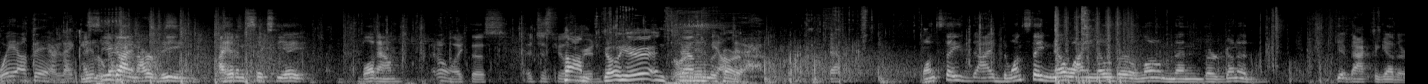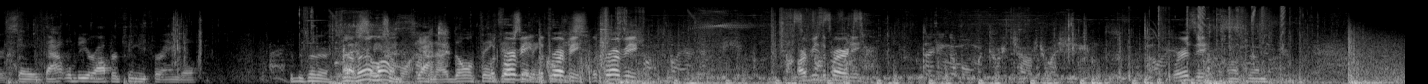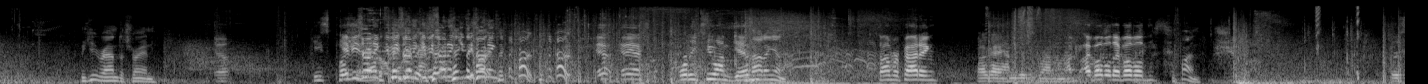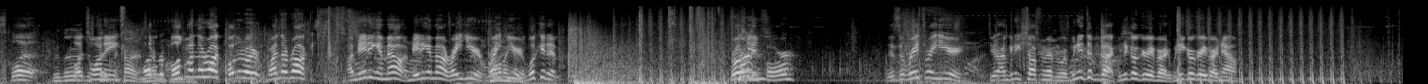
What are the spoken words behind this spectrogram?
Way out there, like I little. see a guy in RV. I hit him 68. Bloodhound. I don't like this. It just feels Tom, weird. go here and Or an scan the out car. there. Yeah. Once they I, once they know I know they're alone, then they're gonna get back together. So that will be your opportunity for angle. Could be right. I Yeah, they're alone. Yeah. And I don't think Look they're for RV. selling Look for cookies. RV. Look for RV. RV's the priority. Taking a moment to recharge my shields. Where is he? Oh, it's him. I think he ran the train. Yeah. He's Give pushing. he's running. Give he's running. Give he's running. Give the he's running. take the cart, take the cart. Yeah, yeah, yeah. 42 on Gib. Padding in. Tom, we're padding. Okay, I'm just running up. I bubbled. I bubbled. We're fine. They're split. We literally Blood 20. the cart. Blood, hold blood behind the rock. Blood behind the rock. I'm nading him out. I'm nading him out right here. Right holding here. him. Look at him. Broken. 34. There's a wraith right here. Dude, I'm getting shot from everywhere. We need to be back. We need to go graveyard. We need to go graveyard now.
